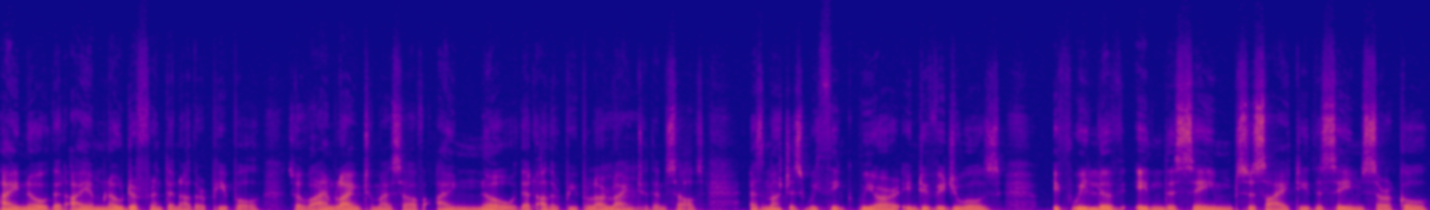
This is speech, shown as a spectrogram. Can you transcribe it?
I know that I am no different than other people. So if I'm lying to myself, I know that other people are lying Mhm. to themselves. As much as we think we are individuals, if we live in the same society, the same circle,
